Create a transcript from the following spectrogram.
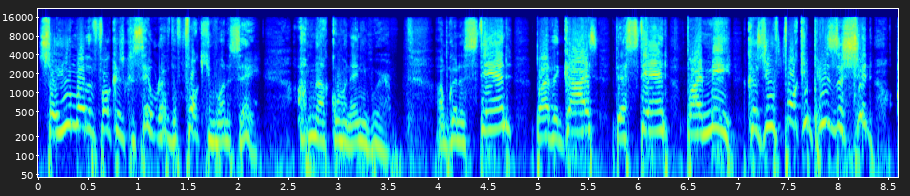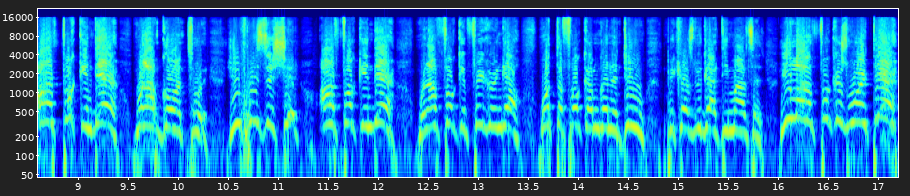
So you motherfuckers can say whatever the fuck you want to say. I'm not going anywhere. I'm gonna stand by the guys that stand by me. Cause you fucking pieces of shit aren't fucking there when I'm going through it. You pieces of shit aren't fucking there when I'm fucking figuring out what the fuck I'm gonna do because we got demonetized. You motherfuckers weren't there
